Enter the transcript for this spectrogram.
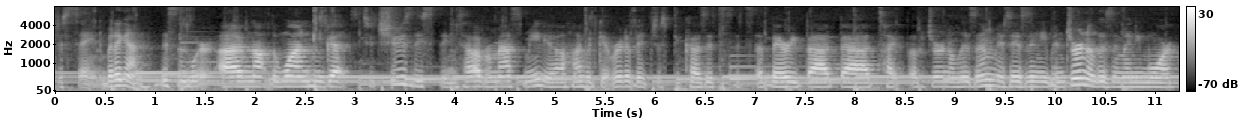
just saying. But again, this is where I'm not the one who gets to choose these things. However, mass media, I would get rid of it just because it's it's a very bad, bad type of journalism. It isn't even journalism anymore.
